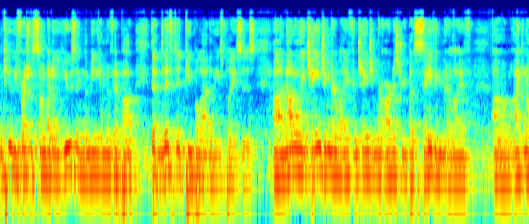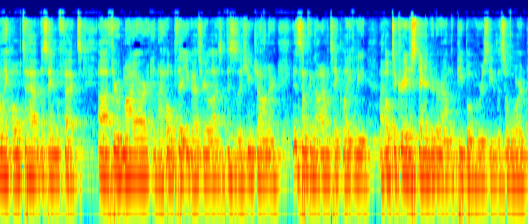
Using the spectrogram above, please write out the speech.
Completely fresh with somebody using the medium of hip hop that lifted people out of these places. Uh, not only changing their life and changing their artistry, but saving their life. Um, I can only hope to have the same effect uh, through my art, and I hope that you guys realize that this is a huge honor. It's something that I don't take lightly. I hope to create a standard around the people who receive this award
